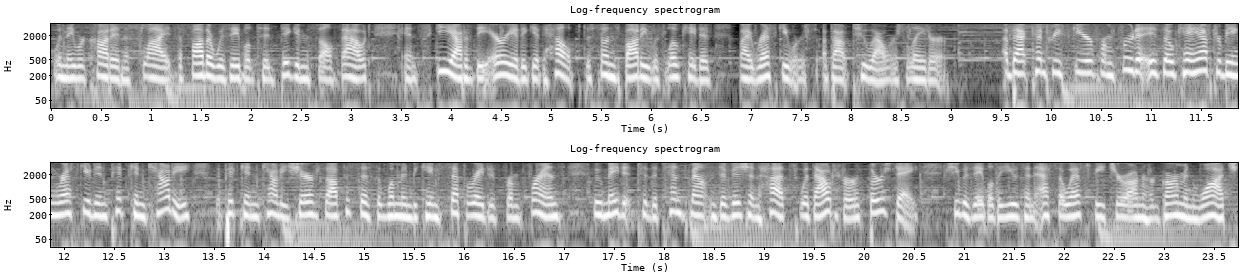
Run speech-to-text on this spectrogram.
when they were caught in a slide. The father was able to dig himself out and ski out of the area to get help. The son's body was located by rescuers about two hours later. A backcountry skier from Fruita is okay after being rescued in Pitkin County. The Pitkin County Sheriff's Office says the woman became separated from friends who made it to the 10th Mountain Division huts without her Thursday. She was able to use an SOS feature on her Garmin watch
